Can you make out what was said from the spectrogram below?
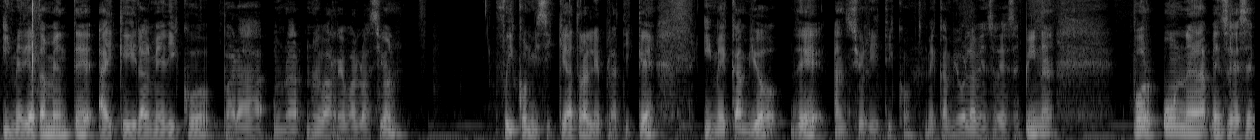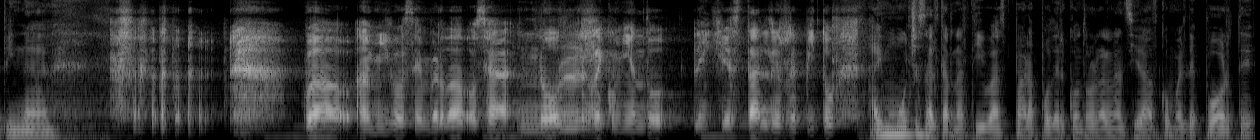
inmediatamente hay que ir al médico para una nueva revaluación. Fui con mi psiquiatra, le platiqué y me cambió de ansiolítico. Me cambió la benzodiazepina por una benzodiazepina. wow, amigos, en verdad, o sea, no les recomiendo la ingesta, les repito. Hay muchas alternativas para poder controlar la ansiedad, como el deporte,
